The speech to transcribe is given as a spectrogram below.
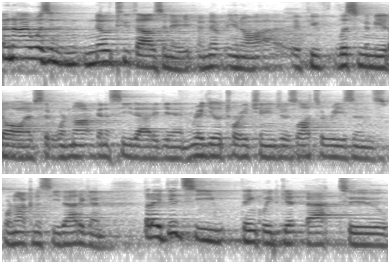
And I wasn't no 2008. I never, you know, if you've listened to me at all, I've said we're not going to see that again. Regulatory changes, lots of reasons. We're not going to see that again. But I did see think we'd get back to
